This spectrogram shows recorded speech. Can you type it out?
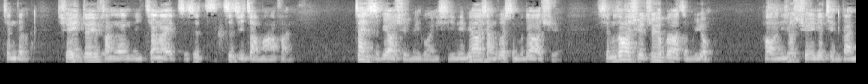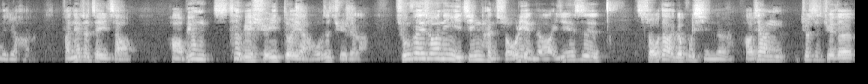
真的，学一堆反而你将来只是自己找麻烦，暂时不要学没关系，你不要想说什么都要学，什么都要学，最后不知道怎么用。哦，你就学一个简单的就好了，反正就这一招，好，不用特别学一堆啊。我是觉得啦，除非说你已经很熟练的哦，已经是熟到一个不行的，好像就是觉得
